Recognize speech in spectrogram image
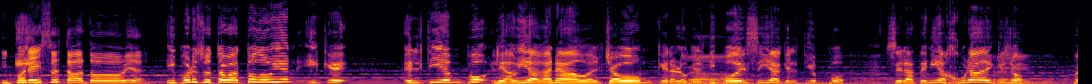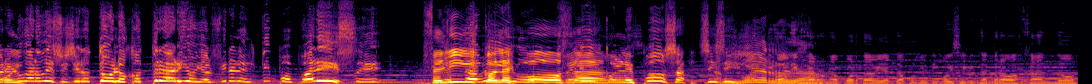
Y por y- eso estaba todo bien. y por eso estaba todo bien y que el tiempo le había ganado al chabón, que era lo que el tipo decía, que el tiempo se la tenía jurada y que yo. Pero en lugar de eso hicieron todo lo contrario y al final el tipo aparece. Y Feliz está con la esposa. Feliz con la esposa. Sí, sí. Igual, igual dejaron una puerta abierta, porque el tipo dice que está trabajando.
